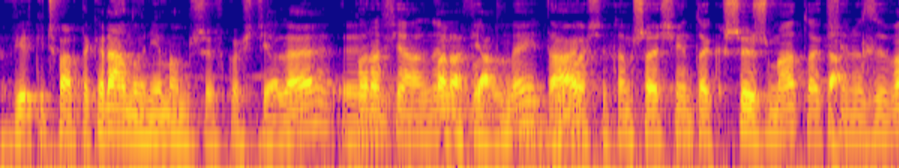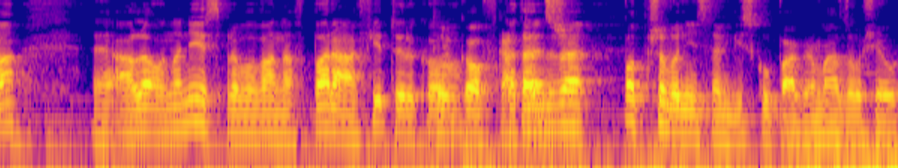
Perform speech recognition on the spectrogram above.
W Wielki Czwartek rano nie mam mszy w kościele. e, parafialnej. Parafialnej, No tak. właśnie, tam msza święta Krzyżma, tak, się nazywa, e, ale ona nie jest sprawowana w parafii, tylko, Tylko w katedrze pod przewodnictwem biskupa gromadzą się.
